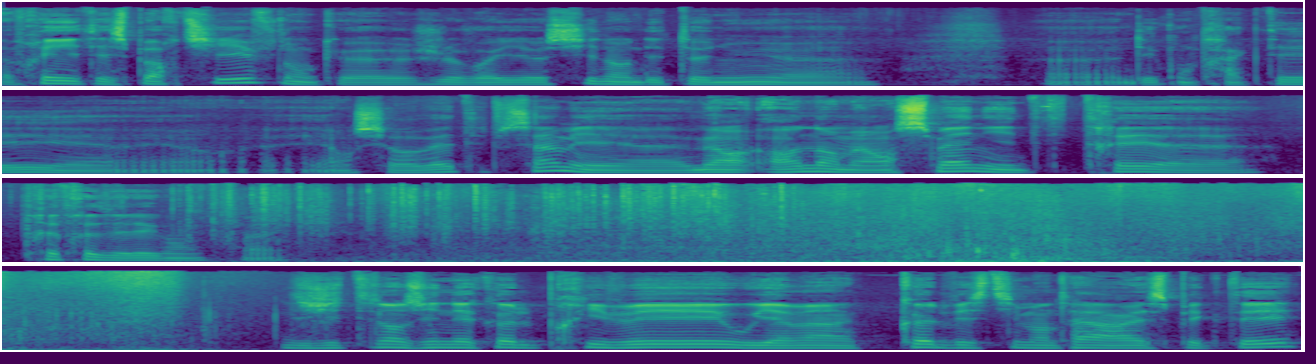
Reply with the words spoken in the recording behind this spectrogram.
après, il était sportif, donc je le voyais aussi dans des tenues décontractées et, en survêt et tout ça. Mais, mais en, oh non, mais en semaine, il était très, très, très élégant. J'étais dans une école privée où il y avait un code vestimentaire à respecter.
